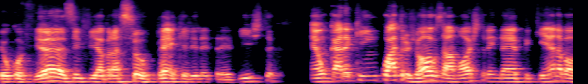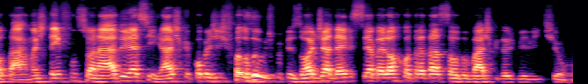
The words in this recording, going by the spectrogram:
deu confiança, enfim, abraçou o Peck ali na entrevista. É um cara que em quatro jogos, a amostra ainda é pequena, Baltar, mas tem funcionado e, assim, acho que, como a gente falou no último episódio, já deve ser a melhor contratação do Vasco em 2021.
